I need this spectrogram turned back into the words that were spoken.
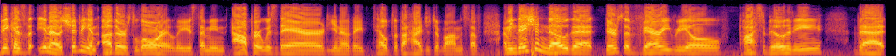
because you know it should be in others' lore at least. I mean, Alpert was there. You know, they helped with the hydrogen bomb and stuff. I mean, they should know that there's a very real possibility that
